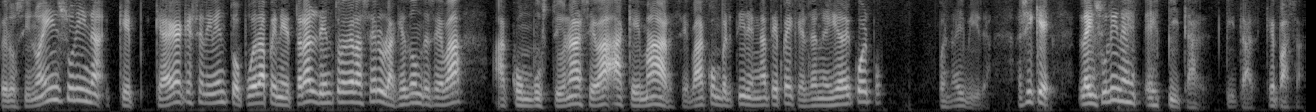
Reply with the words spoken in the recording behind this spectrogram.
pero si no hay insulina que, haga que ese alimento pueda penetrar dentro de la célula, que es donde se va a combustionar, se va a quemar, se va a convertir en ATP, que es la energía del cuerpo, pues no hay vida. Así que la insulina es, vital, vital. ¿Qué pasa?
